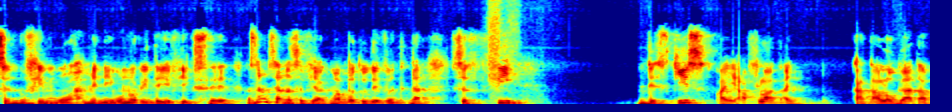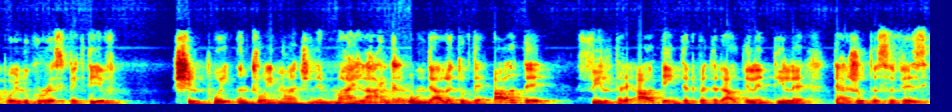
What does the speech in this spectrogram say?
să nu fim oamenii unor idei fixe. Asta nu înseamnă să fii acum bătut de vânt, dar să fii deschis, ai aflat, ai catalogat apoi lucrul respectiv și îl pui într-o imagine mai largă, unde alături de alte filtre, alte interpretări, alte lentile te ajută să vezi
